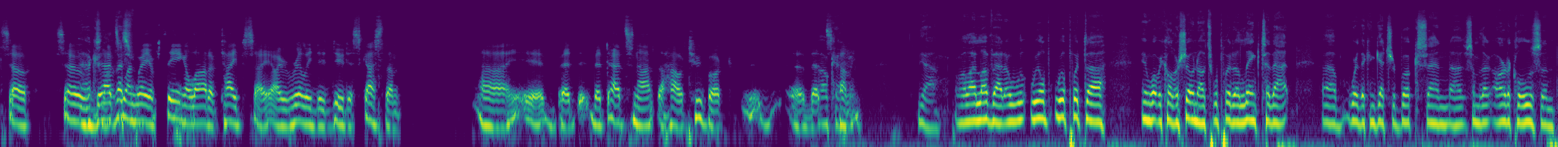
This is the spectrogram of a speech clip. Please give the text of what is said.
So so that's, that's, one way of seeing a lot of types. I, I really do, do discuss them. Uh, it, but but that's not the how-to book uh, that's okay. coming. Yeah, well, I love that. Uh, we'll we'll, we'll put uh, in what we call our show notes. We'll put a link to that uh, where they can get your books and uh, some of the articles. And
